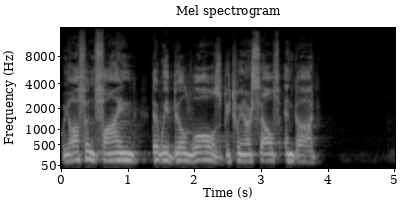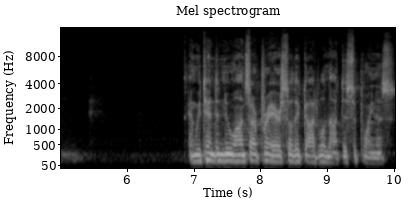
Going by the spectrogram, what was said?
We often find that we build walls between ourselves and God. And we tend to nuance our prayers so that God will not disappoint us.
